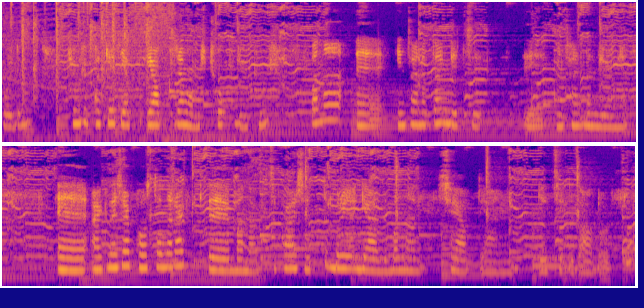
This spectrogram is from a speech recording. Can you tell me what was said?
koydum. Çünkü paket yap, yaptıramamış. Çok büyükmüş. Bana e, internetten getir... E, internetten diyorum ya. E, arkadaşlar posta olarak e, bana sipariş etti. Buraya geldi. Bana şey yaptı yani. Getirdi daha doğrusu.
